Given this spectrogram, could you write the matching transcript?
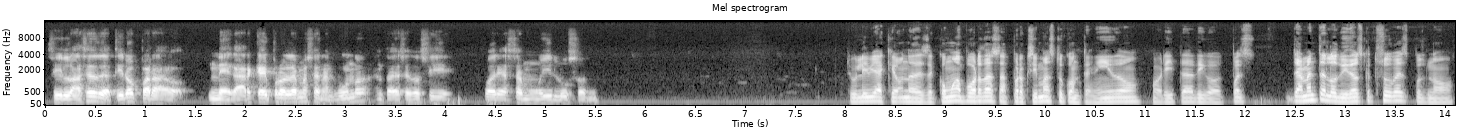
Si lo haces de tiro para negar que hay problemas en el mundo, entonces eso sí podría ser muy iluso, ¿no? Tú, Olivia, ¿qué onda? ¿Desde cómo abordas, aproximas tu contenido ahorita? Digo, pues, realmente los videos que tú subes, pues no,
